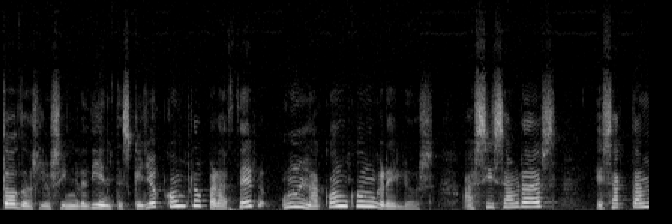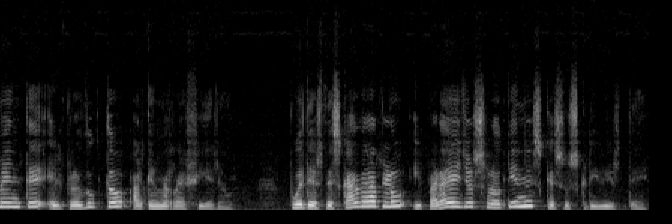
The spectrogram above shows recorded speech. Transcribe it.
todos los ingredientes que yo compro para hacer un lacón con grelos. Así sabrás exactamente el producto al que me refiero. Puedes descargarlo y para ello solo tienes que suscribirte.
